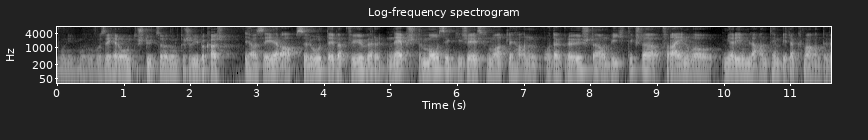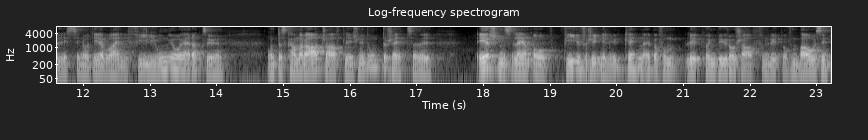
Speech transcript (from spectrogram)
wo, ich, wo, wo sehr unterstützen oder unterschreiben kannst. Ja, sehr, absolut. Eben die Feuerwehr, nebst der Musik ist es vermutlich der grösste und wichtigste Verein, den wir im Land haben bei der Gemeinde, weil es sind auch die, die eigentlich viele Junge herziehen. Und das Kameradschaftliche ist nicht unterschätzen, weil erstens lernt man viele verschiedene Leute kennen, eben von Leuten, die im Büro arbeiten, Leute, die auf dem Bau sind.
